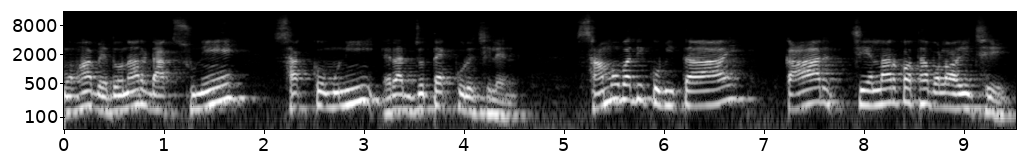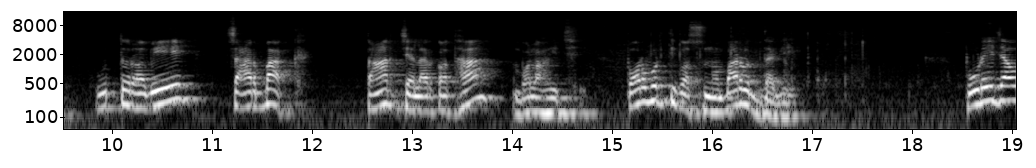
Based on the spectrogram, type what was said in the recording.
মহাবেদনার ডাক শুনে সাক্ষ্যমুনি রাজ্য ত্যাগ করেছিলেন। সাম্যবাদী কবিতায় কার চেলার কথা বলা হয়েছে? উত্তর হবে চারবাক, তার চেলার কথা বলা হয়েছে। পরবর্তী প্রশ্ন বারোর দাগে পড়ে যাও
